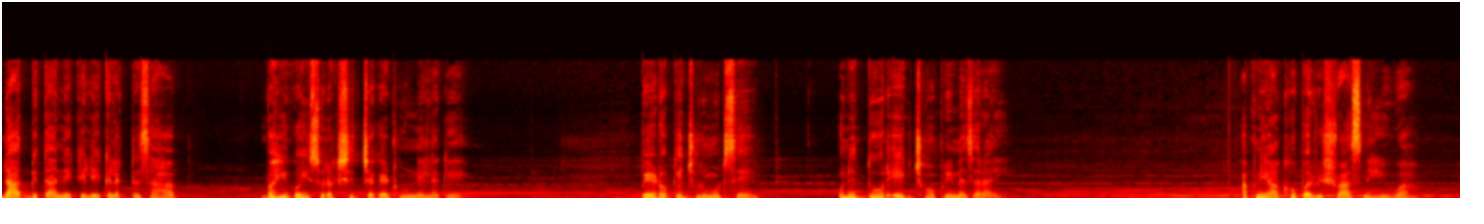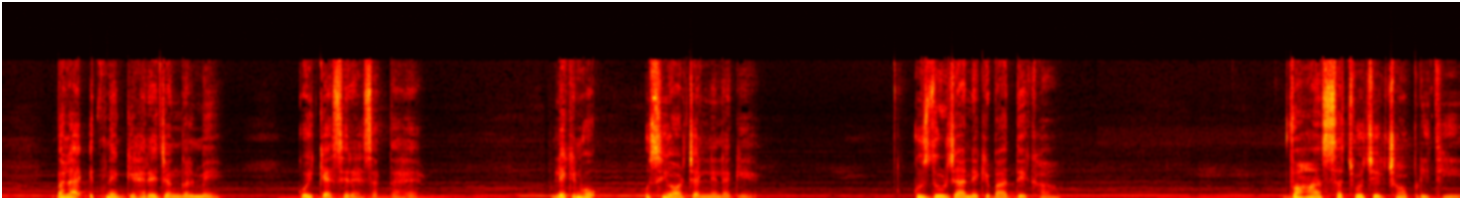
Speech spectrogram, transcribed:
रात बिताने के लिए कलेक्टर साहब वहीं कोई सुरक्षित जगह ढूँढने लगे। पेड़ों के झुरमुट से उन्हें दूर एक झोपड़ी नज़र आई। अपनी आँखों पर विश्वास नहीं हुआ। भला इतने गहरे जंगल में कोई कैसे रह सकता है? लेकिन वो उसी ओर चलने लगे। कुछ दूर जाने के बाद देखा, वहाँ सचमुच एक झोपड़ी थी।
